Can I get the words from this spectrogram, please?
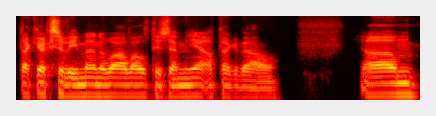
Tak, jak se vyjmenovával ty země a tak dál. Um,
